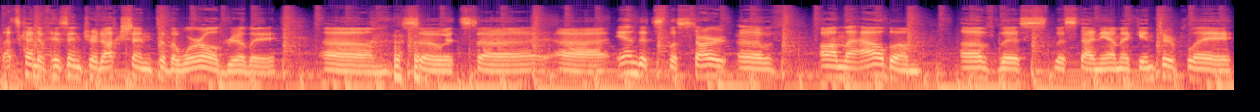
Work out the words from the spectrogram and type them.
that's kind of his introduction to the world, really. Um, so it's uh, uh, and it's the start of on the album of this this dynamic interplay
